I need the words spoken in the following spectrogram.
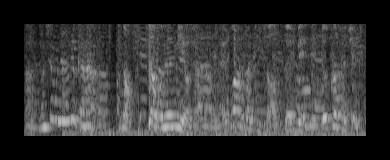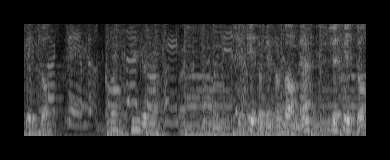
Ma siamo nel mio canale. No, siamo nel mio canale, guardati sotto e vedi cosa c'è scritto. Oddio no. C'è scritto Pietro Blog, eh? C'è scritto?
